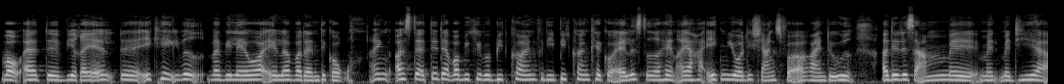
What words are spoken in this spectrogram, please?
hvor at uh, vi reelt uh, ikke helt ved, hvad vi laver, eller hvordan det går. Ikke? Også der, det er der, hvor vi køber bitcoin, fordi bitcoin kan gå alle steder hen, og jeg har ikke en jordig chance for at regne det ud. Og det er det samme med, med, med de her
